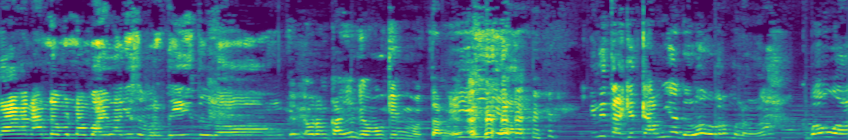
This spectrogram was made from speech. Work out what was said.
Jangan Anda menambahi lagi seperti itu dong. kan orang kaya nggak mungkin ngutang ya. Iya. Ini target kami adalah orang menengah ke bawah.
